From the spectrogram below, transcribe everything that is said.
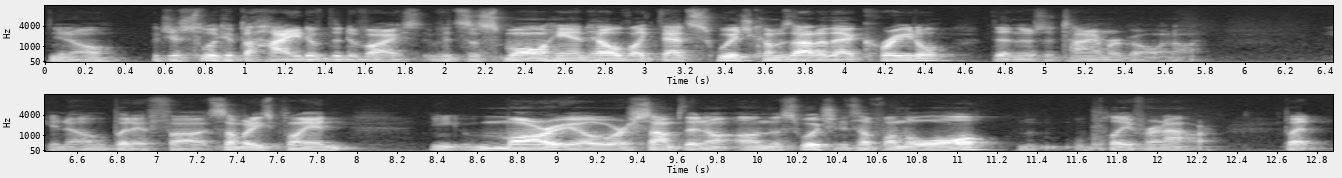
You know, just look at the height of the device. If it's a small handheld, like that Switch comes out of that cradle, then there's a timer going on you know. But if uh, somebody's playing Mario or something on- on the Switch and it's up on the wall, we'll play for an hour. But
